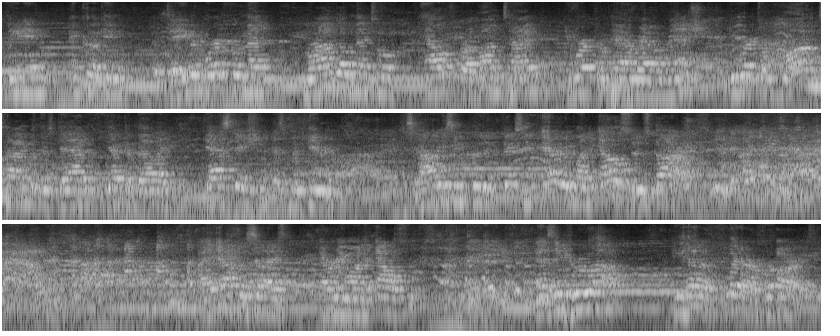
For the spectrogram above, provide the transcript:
cleaning, and cooking. But David worked for Morongo Mental Health for a long time. He worked for Panorama Ranch. He worked a long time with his dad at the Yucca Valley gas station as a mechanic. His hobbies included fixing everyone else's cars. I emphasized everyone else's. As he grew up, he had a flair for art.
